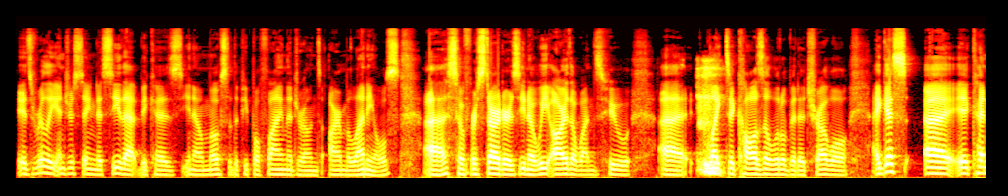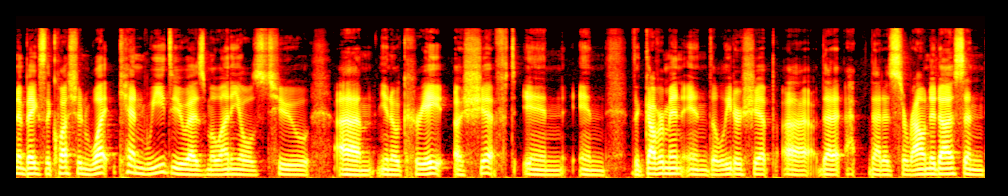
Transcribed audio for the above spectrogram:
it's really interesting to see that because you know most of the people flying the drones are millennials. Uh, so for starters, you know we are the ones who uh, like to cause a little bit of trouble. I guess uh, it kind of begs the question: What can we do as millennials to um, you know create a shift in in the government, in the leadership uh, that that has surrounded us, and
